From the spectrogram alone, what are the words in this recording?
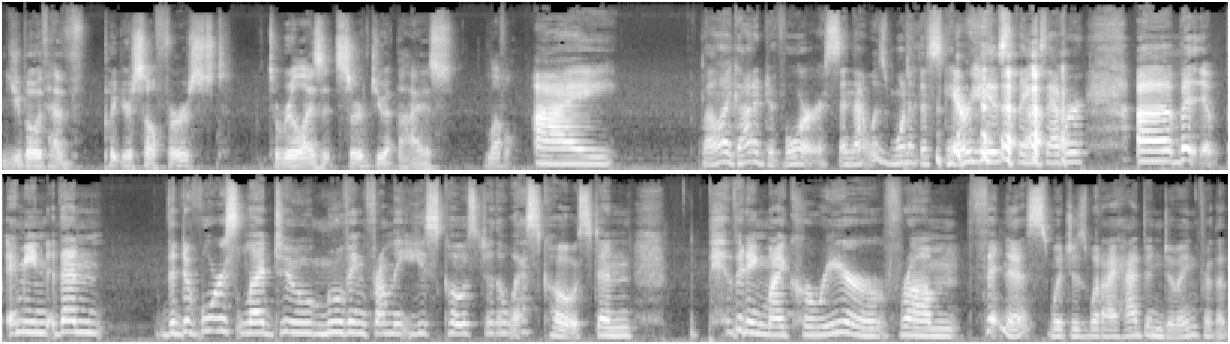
you both have put yourself first to realize it served you at the highest level? I well, I got a divorce, and that was one of the scariest things ever. Uh, but I mean, then the divorce led to moving from the East Coast to the West Coast and pivoting my career from fitness, which is what I had been doing for the,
